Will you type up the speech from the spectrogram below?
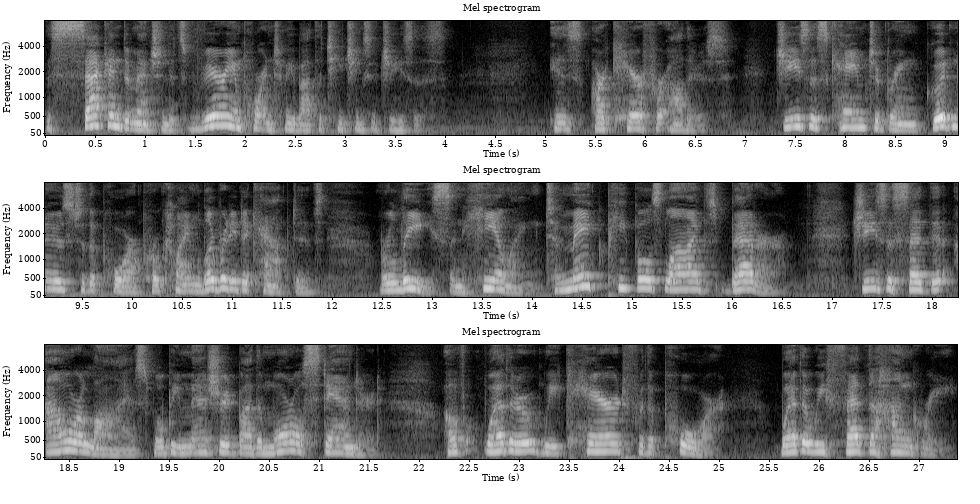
The second dimension that's very important to me about the teachings of Jesus is our care for others. Jesus came to bring good news to the poor, proclaim liberty to captives, release and healing, to make people's lives better. Jesus said that our lives will be measured by the moral standard of whether we cared for the poor, whether we fed the hungry,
